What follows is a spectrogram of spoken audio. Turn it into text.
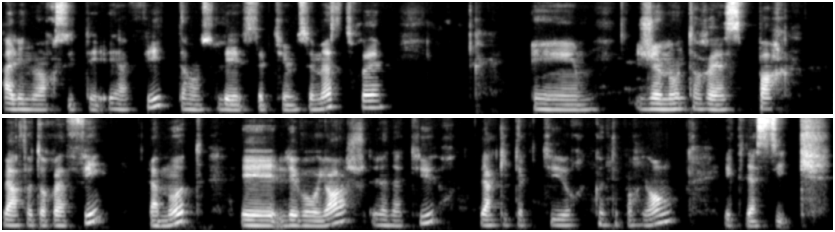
à l'université EAFIT dans le septième semestre. Et je m'intéresse par la photographie, la mode et les voyages, la nature, l'architecture contemporaine et classique.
